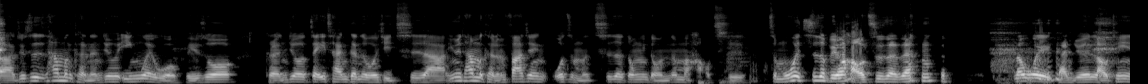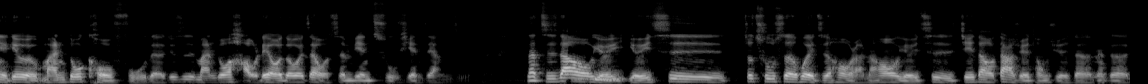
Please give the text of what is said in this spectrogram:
啦，就是他们可能就因为我，比如说，可能就这一餐跟着我一起吃啊，因为他们可能发现我怎么吃的东西都那么好吃，怎么会吃的比我好吃的这样？那我也感觉老天爷给我有蛮多口福的，就是蛮多好料都会在我身边出现这样子。那直到有有一次就出社会之后了，然后有一次接到大学同学的那个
